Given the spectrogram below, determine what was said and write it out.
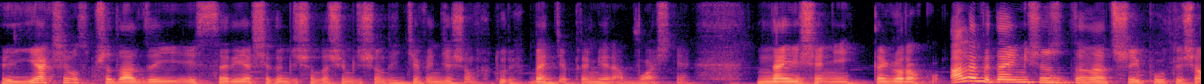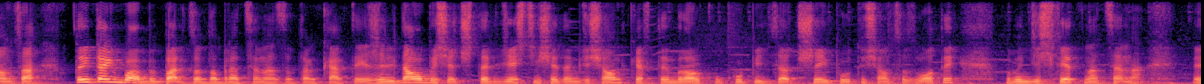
jak się sprzedadzą seria 70, 80 i 90, których będzie premiera właśnie na jesieni tego roku. Ale wydaje mi się, że cena 3,5 tysiąca to i tak byłaby bardzo dobra cena za tę kartę. Jeżeli dałoby się 40, 70 w tym roku kupić za 3,5 tysiąca złotych, to będzie świetna cena. Yy,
